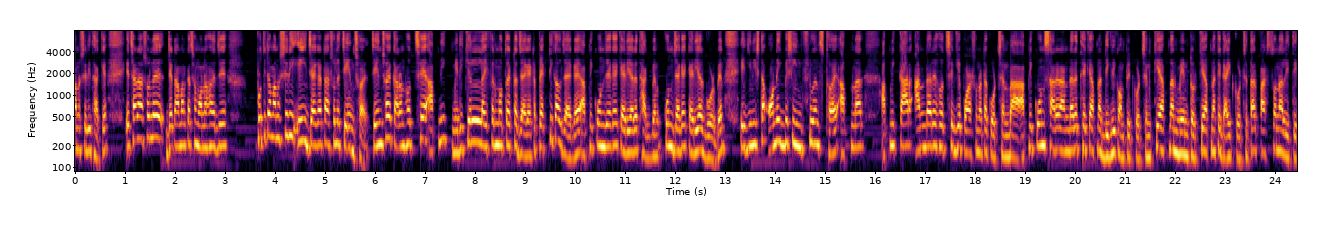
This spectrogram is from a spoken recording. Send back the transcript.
মানুষেরই থাকে। এছাড়া আসলে যেটা আমার কাছে মনে হয় যে প্রতিটা মানুষেরই এই জায়গাটা আসলে চেঞ্জ হয়। চেঞ্জ হয় কারণ হচ্ছে আপনি মেডিকেল লাইফের মতো একটা জায়গা একটা প্র্যাকটিক্যাল জায়গায় আপনি কোন জায়গায় ক্যারিয়ারে থাকবেন, কোন জায়গায় ক্যারিয়ার গড়বেন, এই জিনিসটা অনেক বেশি ইনফ্লুয়েসড হয় আপনার, আপনি কার আন্ডারে হচ্ছে গিয়ে পড়াশোনাটা করছেন বা আপনি কোন স্যারের আন্ডারে থেকে আপনার ডিগ্রি কমপ্লিট করছেন, কে আপনার মেন্টর কে আপনাকে গাইড করছে, তার পার্সোনালিটি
